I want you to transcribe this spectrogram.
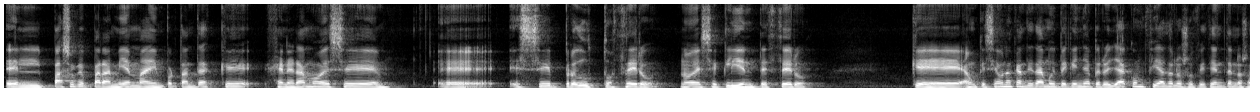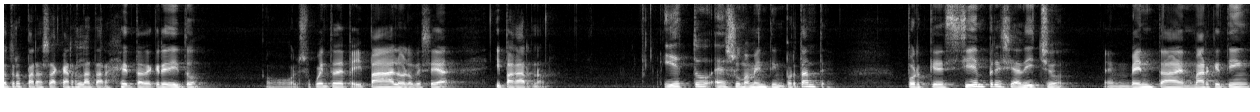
el paso que para mí es más importante es que generamos ese, eh, ese producto cero, ¿no? ese cliente cero, que aunque sea una cantidad muy pequeña, pero ya ha confiado lo suficiente en nosotros para sacar la tarjeta de crédito o su cuenta de PayPal o lo que sea y pagarnos. Y esto es sumamente importante, porque siempre se ha dicho en venta, en marketing,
